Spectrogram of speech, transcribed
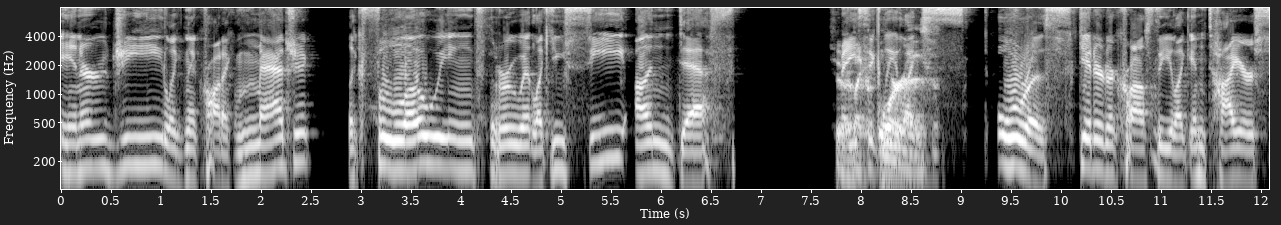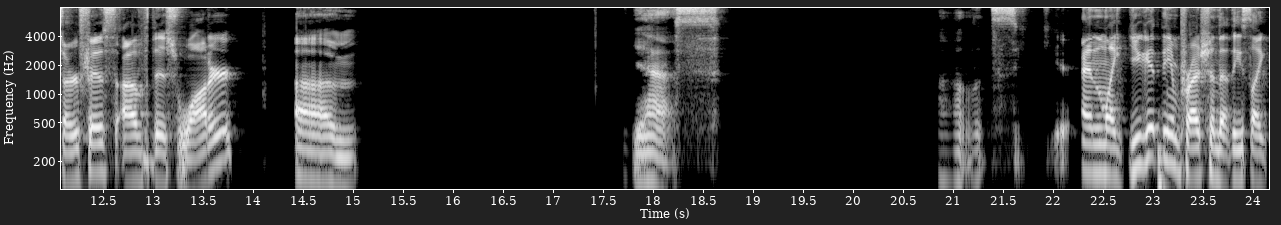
energy, like necrotic magic, like flowing through it. Like you see undeath Sort of basically like like, auras. skittered across the like entire surface of this water. Um Yes. Uh, let's see here. And like you get the impression that these like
